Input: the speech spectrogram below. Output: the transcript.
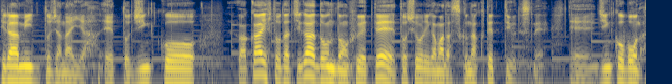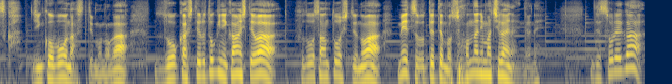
ピラミッドじゃないや、えっと、人口若い人たちがどんどん増えて年寄りがまだ少なくてっていうですね、えー、人口ボーナスか。人口ボーナスっていうものが増加してる時に関しては不動産投資っていうのは目つぶっててもそんなに間違いないんだよね。でそれが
